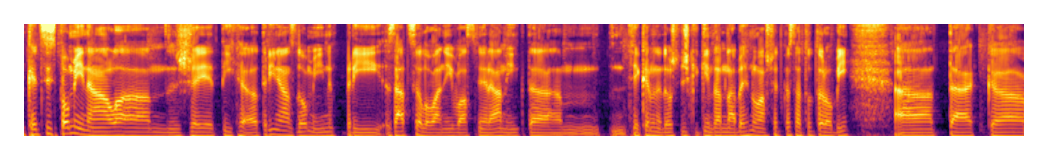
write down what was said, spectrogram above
Keď si spomínal, um, že je tých 13 uh, domín pri zacelovaní vlastne rany, tá, tie krvné doštičky, kým tam nabehnú a všetko sa toto robí, a, tak a,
